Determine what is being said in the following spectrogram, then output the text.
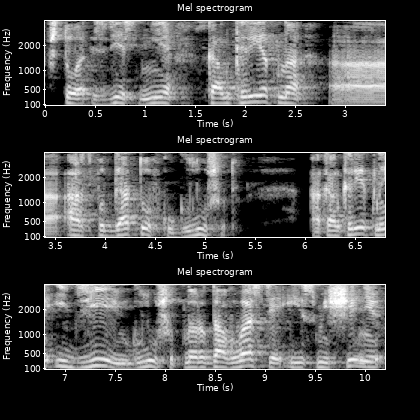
что здесь не конкретно а, артподготовку глушат, а конкретно идею глушат народовластие и смещение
